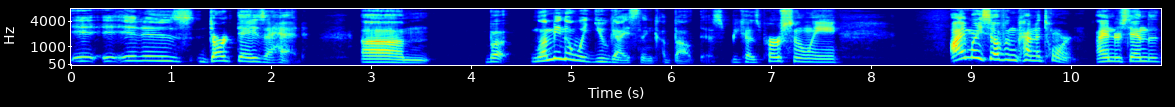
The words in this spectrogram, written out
it, it is dark days ahead. Um, but let me know what you guys think about this because personally, I myself am kind of torn. I understand that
